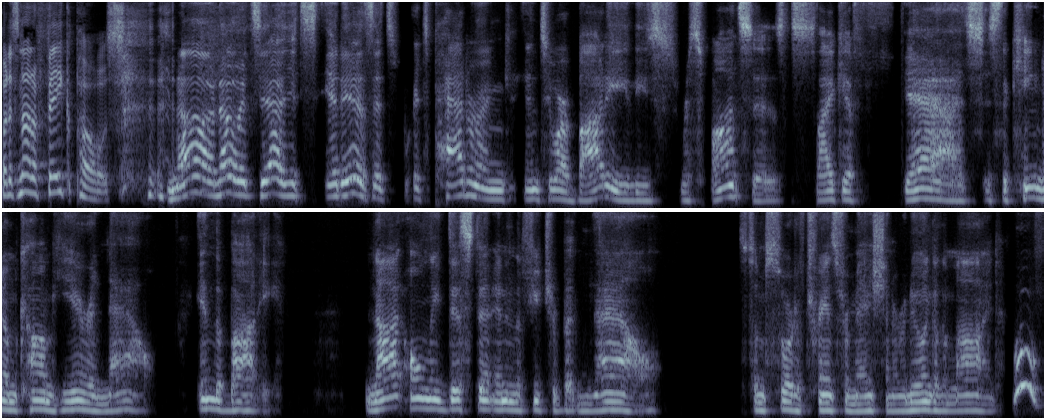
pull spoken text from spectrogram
but it's not a fake pose. no, no, it's yeah, it's it is. It's it's patterning into our body these responses. Like if yeah, it's it's the kingdom come here and now in the body, not only distant and in the future, but now. Some sort of transformation, a renewing of the mind. Woo!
